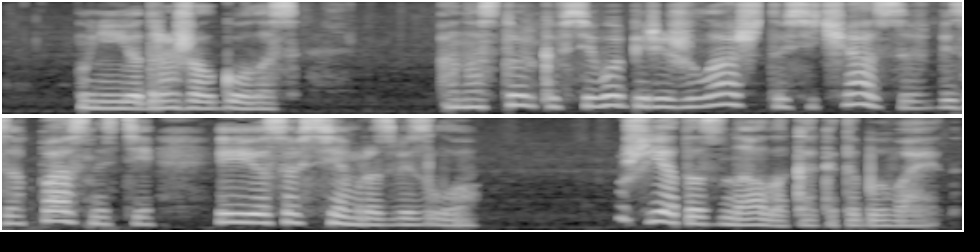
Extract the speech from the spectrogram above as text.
— у нее дрожал голос. Она столько всего пережила, что сейчас, в безопасности, ее совсем развезло. Уж я-то знала, как это бывает.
